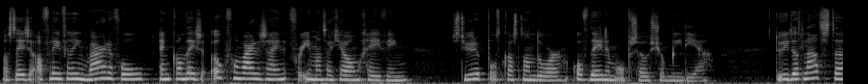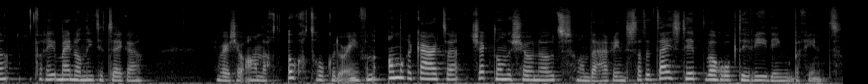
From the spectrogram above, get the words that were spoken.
Was deze aflevering waardevol en kan deze ook van waarde zijn voor iemand uit jouw omgeving? Stuur de podcast dan door of deel hem op social media. Doe je dat laatste, vergeet mij dan niet te taggen. En werd jouw aandacht ook getrokken door een van de andere kaarten? Check dan de show notes, want daarin staat de tijdstip waarop de reading begint.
